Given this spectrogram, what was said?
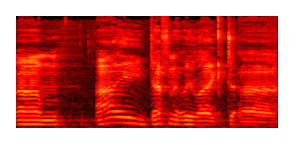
Um, I definitely liked, uh,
